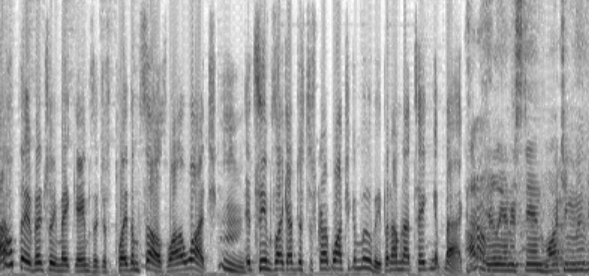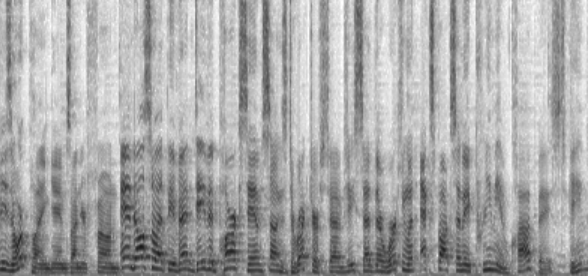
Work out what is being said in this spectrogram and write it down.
I hope they eventually make games that just play themselves while I watch. Hmm, it seems like I've just described watching a movie, but I'm not taking it back. I don't really understand watching movies or playing games on your phone. And also at the event, David Park, Samsung's director of strategy, said they're working with Xbox on a premium cloud-based game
